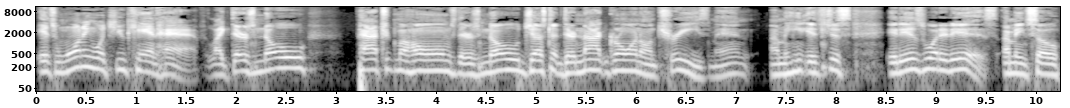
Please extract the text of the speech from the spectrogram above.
it's wanting what you can't have. Like there's no Patrick Mahomes. There's no Justin. They're not growing on trees, man. I mean, it's just, it is what it is. I mean, so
